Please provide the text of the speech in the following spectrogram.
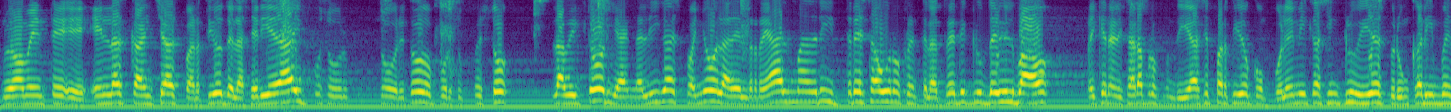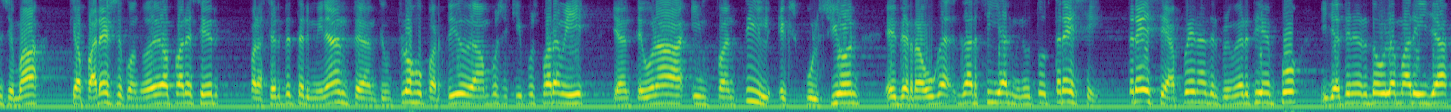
nuevamente eh, en las canchas, partidos de la Serie A y pues, sobre, todo, por supuesto, la victoria en la Liga Española del Real Madrid 3 a 1 frente al Athletic Club de Bilbao. Hay que analizar a profundidad ese partido con polémicas incluidas, pero un Karim Benzema que aparece cuando debe aparecer para ser determinante ante un flojo partido de ambos equipos para mí y ante una infantil expulsión eh, de Raúl García al minuto 13, 13 apenas del primer tiempo y ya tener doble amarilla,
